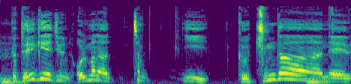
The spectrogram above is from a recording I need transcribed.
음. 그러니까 되게 지금 얼마나 참이 그 중간에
